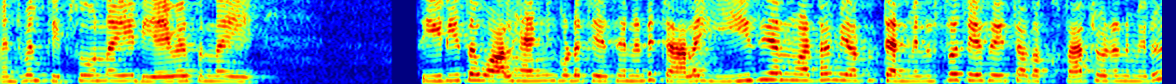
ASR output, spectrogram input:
మంచి మంచి టిప్స్ ఉన్నాయి డిఐవేస్ ఉన్నాయి. సీడీతో వాల్ హ్యాంగింగ్ కూడా చేశానండి. చాలా ఈజీ అనమాట మీరు అసలు టెన్ మినిట్స్లో చేసేయచ్చు. అది చూడండి మీరు.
